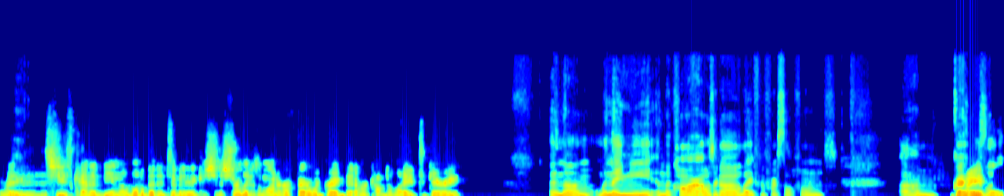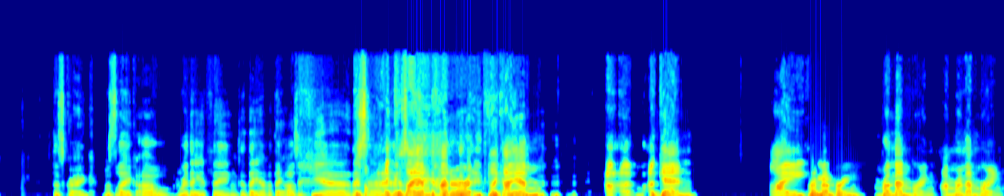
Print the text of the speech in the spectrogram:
right. And she's kind of being a little bit intimidated because she surely doesn't want her affair with Greg to ever come to light to Gary. And um, when they meet in the car, I was like, "Oh, life before cell phones." Um, Greg Right. was like, "This Greg was like, oh, were they a thing? Did they have a thing?" I was like, "Yeah, they 'Cause kinda I- have 'cause a I am kinda- like, I am- uh, uh, again, I Remembering. remembering. I'm remembering,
